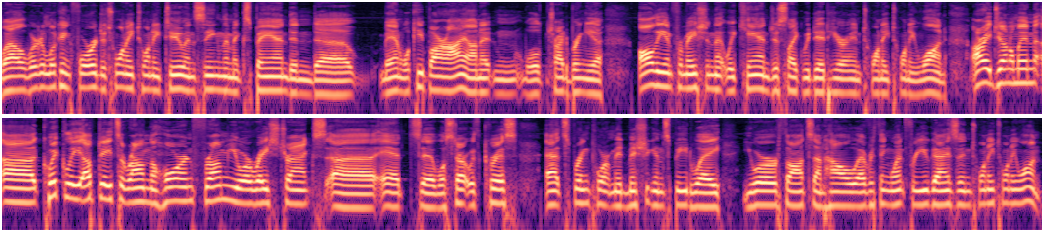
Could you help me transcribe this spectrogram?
Well, we're looking forward to 2022 and seeing them expand. And uh, man, we'll keep our eye on it, and we'll try to bring you all the information that we can, just like we did here in 2021. All right, gentlemen. Uh, quickly, updates around the horn from your racetracks. Uh, at uh, we'll start with Chris at Springport Mid Michigan Speedway. Your thoughts on how everything went for you guys in 2021?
